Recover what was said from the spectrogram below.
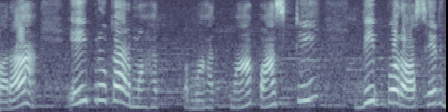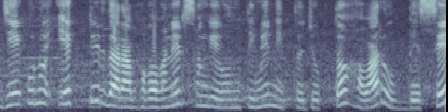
করা। এই প্রকার মহাত্মা পাঁচটি দিব্য রসের যে কোনো একটির দ্বারা ভগবানের সঙ্গে অন্তিমে নিত্যযুক্ত হওয়ার উদ্দেশ্যে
